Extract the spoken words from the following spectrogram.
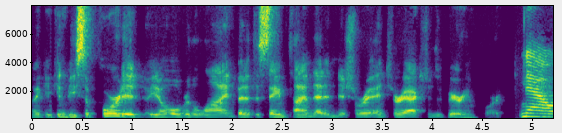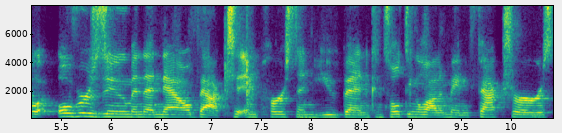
Like it can be supported you know over the line but at the same time that initial interaction is very important. Now over zoom and then now back to in person you've been consulting a lot of manufacturers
